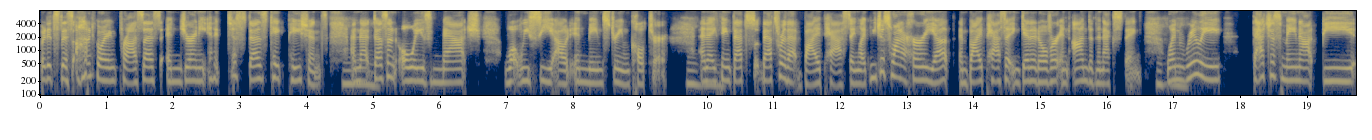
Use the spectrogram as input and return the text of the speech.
but it's this ongoing process and journey. And it just does take patience. Mm-hmm. And that mm-hmm. doesn't always match what we see out in mainstream culture. Mm-hmm. And I mm-hmm. think that's that's where that bypassing, like we just want to hurry up and bypass it and get it over and on to the next thing. When mm-hmm. really that just may not be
